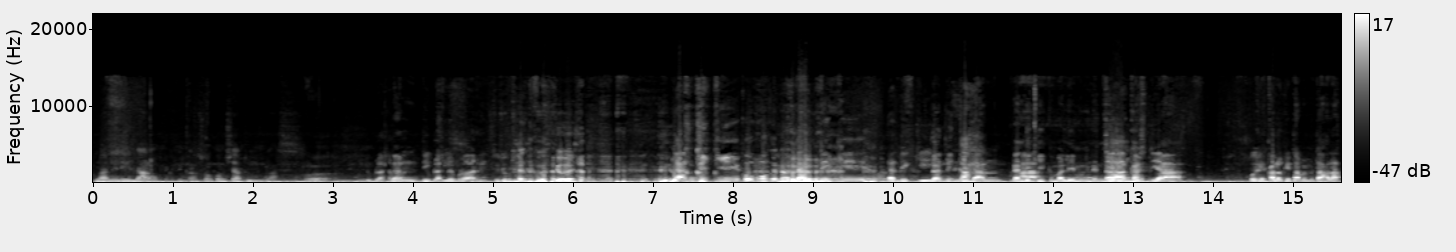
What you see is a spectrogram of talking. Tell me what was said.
Bulan ini hilang langsung konser 17. Wah, 17 Dan dan di- 17 Februari. 17 Agustus. Dan Diki kumu kan dan Diki. dan Diki Dan nikah. dan Dan ah, Diki kembali khas dia kalau kita meminta alat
